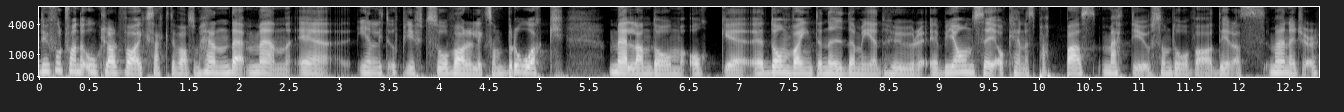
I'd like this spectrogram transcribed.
det är fortfarande oklart vad exakt det var som hände men eh, enligt uppgift så var det liksom bråk mellan dem och eh, de var inte nöjda med hur eh, Beyoncé och hennes pappa Matthew, som då var deras manager,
